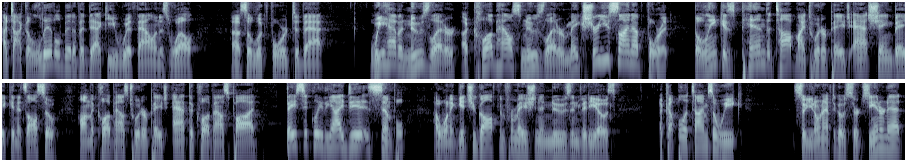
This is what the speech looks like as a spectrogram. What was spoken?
I talked a little bit of Hideki with Alan as well. Uh, so look forward to that. We have a newsletter, a clubhouse newsletter. Make sure you sign up for it. The link is pinned atop my Twitter page at Shane Bacon. It's also on the Clubhouse Twitter page at the Clubhouse Pod. Basically, the idea is simple. I want to get you golf information and news and videos a couple of times a week so you don't have to go search the internet.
